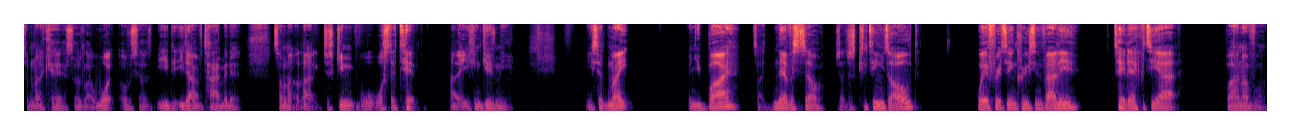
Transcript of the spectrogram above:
So I'm like, okay. So I was like, what? Obviously, was, he, he don't have time in it. So I'm like, like, just give me, what's the tip that you can give me? He said, mate, when you buy, it's like, never sell. Like, just continue to hold, wait for it to increase in value, take the equity out, buy another one.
